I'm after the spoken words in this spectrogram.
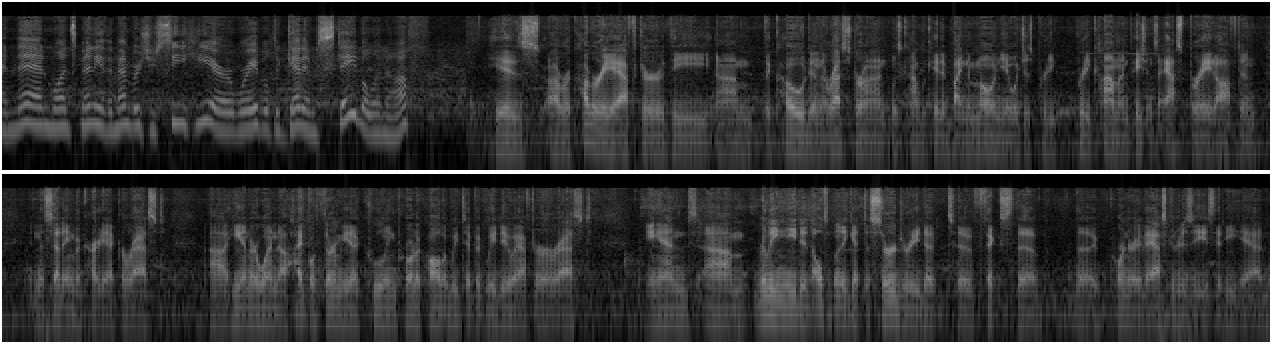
And then once many of the members you see here were able to get him stable enough, his uh, recovery after the, um, the code in the restaurant was complicated by pneumonia, which is pretty, pretty common. Patients aspirate often in the setting of a cardiac arrest. Uh, he underwent a hypothermia cooling protocol that we typically do after arrest and um, really needed ultimately to get to surgery to, to fix the, the coronary vascular disease that he had.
